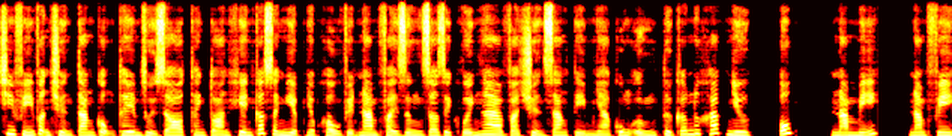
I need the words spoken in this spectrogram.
chi phí vận chuyển tăng cộng thêm rủi ro thanh toán khiến các doanh nghiệp nhập khẩu Việt Nam phải dừng giao dịch với Nga và chuyển sang tìm nhà cung ứng từ các nước khác như Úc, Nam Mỹ, Nam Phi.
